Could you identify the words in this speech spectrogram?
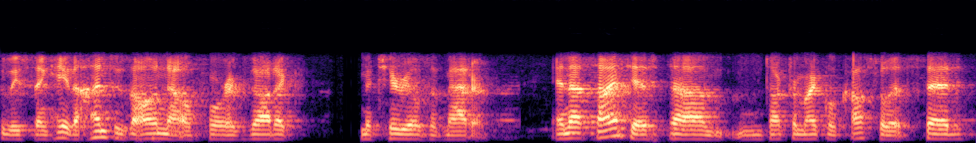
release saying, "Hey, the hunt is on now for exotic materials of matter." And that scientist, um, Dr. Michael Kosterlitz, said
